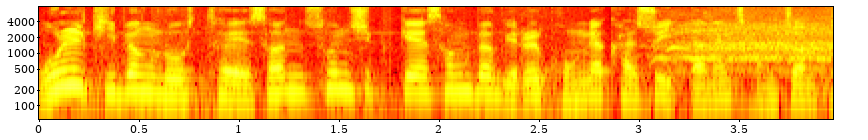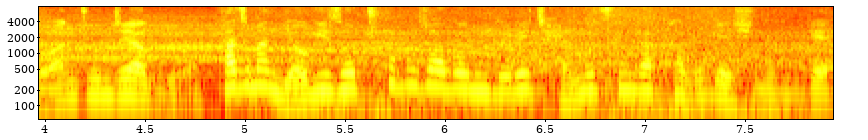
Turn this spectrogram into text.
올 기병 로스터에선 손쉽게 성벽 위를 공략할 수 있다는 장점 또한 존재하고요. 하지만 여기서 초보자분들이 잘못 생각하고 계시는 게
